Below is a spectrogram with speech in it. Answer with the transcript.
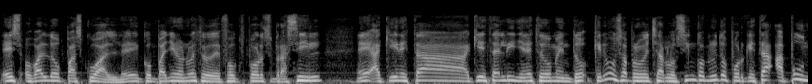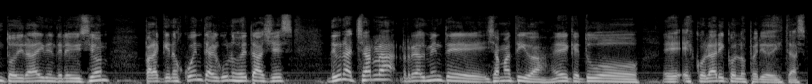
es Osvaldo Pascual, eh, compañero nuestro de Fox Sports Brasil, eh, a quien está, está en línea en este momento. Queremos aprovechar los cinco minutos porque está a punto de ir al aire en televisión para que nos cuente algunos detalles de una charla realmente llamativa eh, que tuvo Escolari con los periodistas.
